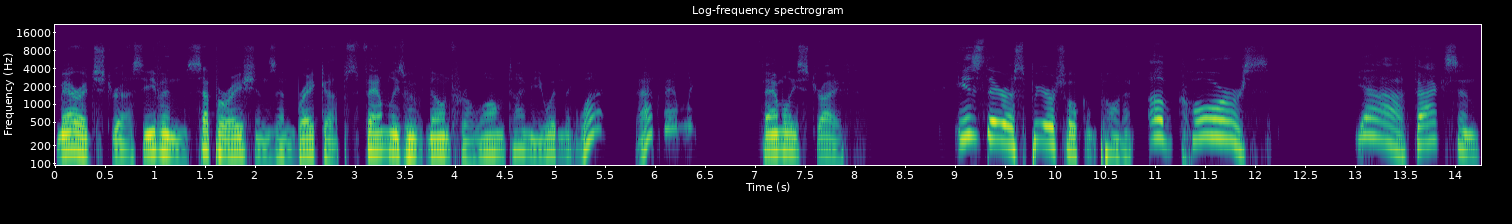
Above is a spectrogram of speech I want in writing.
Marriage stress, even separations and breakups, families we've known for a long time, you wouldn't think, what? That family? Family strife, is there a spiritual component? Of course. Yeah, facts and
